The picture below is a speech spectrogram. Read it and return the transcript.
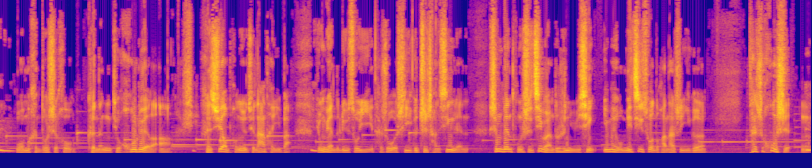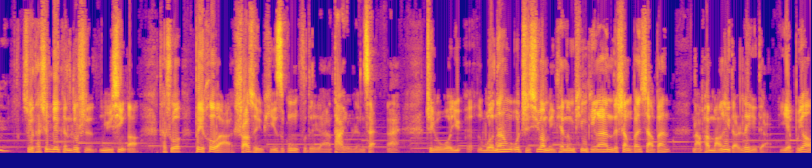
嗯，我们很多时候可能就忽略了啊，是很需要朋友去拉他一把。永远的绿蓑衣，他说我是一个职场新人，身边同事基本上都是女性，因为我没记错的话，她是一个。她是护士，嗯，所以她身边可能都是女性啊。她说背后啊耍嘴皮子功夫的人啊大有人在。哎，这个我我呢，我只希望每天能平平安安的上班下班，哪怕忙一点累一点，也不要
